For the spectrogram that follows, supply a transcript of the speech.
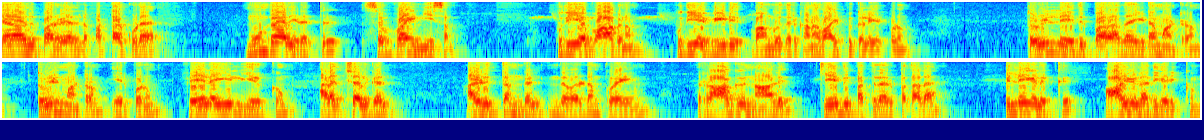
ஏழாவது பார்வை அதில் பட்டா கூட மூன்றாவது இடத்தில் செவ்வாய் நீசம். புதிய வாகனம் புதிய வீடு வாங்குவதற்கான வாய்ப்புகள் ஏற்படும். தொழிலில் எதிர்பாராத இடமாற்றம் தொழில் மாற்றம் ஏற்படும். வேலையில் இருக்கும் அலைச்சல்கள் அழுத்தங்கள் இந்த வருடம் குறையும். ராகு நாலு கேது பத்தில் இருப்பதால பிள்ளைகளுக்கு ஆயுள் அதிகரிக்கும்.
